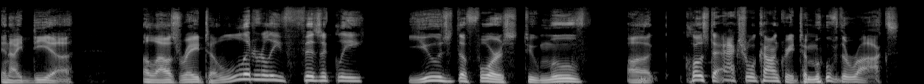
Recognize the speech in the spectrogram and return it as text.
an idea, allows Rey to literally physically use the force to move uh, close to actual concrete to move the rocks.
